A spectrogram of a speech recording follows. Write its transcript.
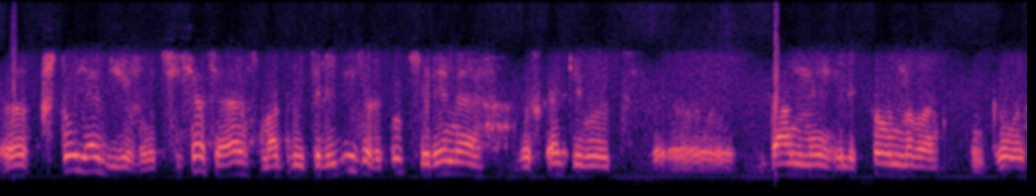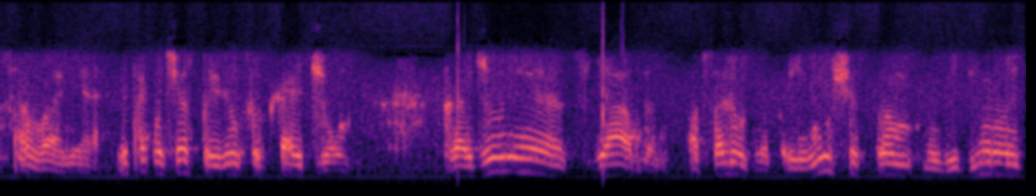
Э, что я вижу? Вот сейчас я смотрю телевизор, и тут все время выскакивают э, данные электронного голосования. И так вот сейчас появился Хайджун. В Хайджуне с явным, абсолютно преимуществом лидирует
